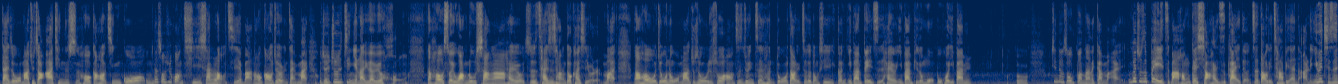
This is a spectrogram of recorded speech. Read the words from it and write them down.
带着我妈去找阿婷的时候，刚好经过我们那时候去逛岐山老街吧，然后刚好就有人在卖。我觉得就是近年来越来越红，然后所以网络上啊，还有就是菜市场都开始有人卖。然后我就问了我妈，就是我就说，哦，这最近真的很多，到底这个东西跟一般被子，还有一般比如说抹布或一般，呃。就那个时候不知道拿来干嘛，哎，应该就是被子吧，好像跟小孩子盖的，这到底差别在哪里？因为其实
